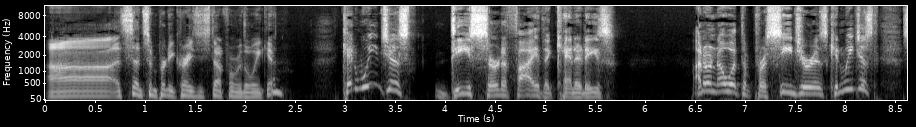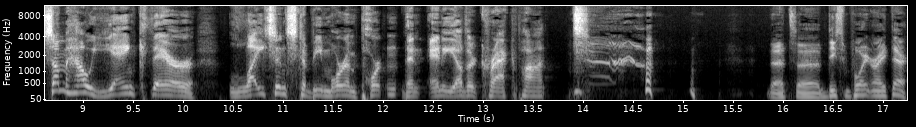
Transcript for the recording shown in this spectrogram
Uh, said some pretty crazy stuff over the weekend. Can we just decertify the Kennedys? I don't know what the procedure is. Can we just somehow yank their license to be more important than any other crackpot? That's a decent point right there.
